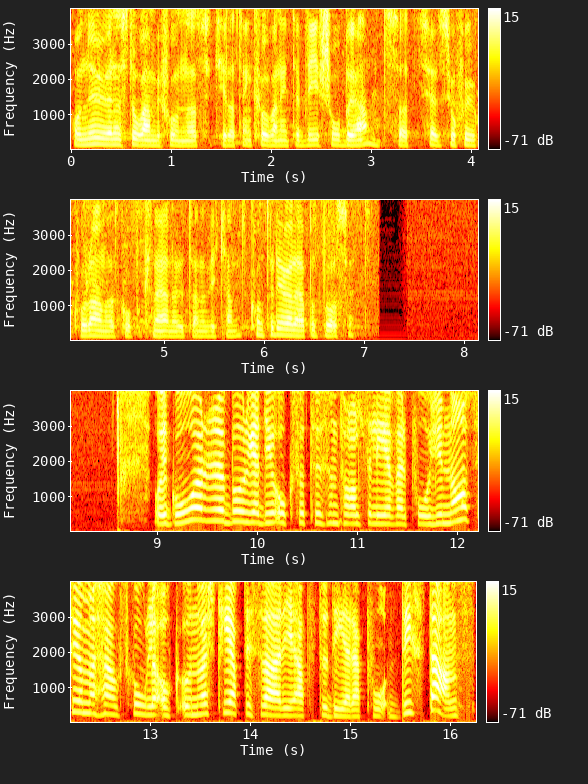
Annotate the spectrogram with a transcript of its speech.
Och nu är den stora ambitionen att se till att den kurvan inte blir så brant så att hälso och sjukvård och annat går på knäna utan att vi kan kontrollera det här på ett bra sätt. Och igår började ju också tusentals elever på gymnasium, högskola och universitet i Sverige att studera på distans.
